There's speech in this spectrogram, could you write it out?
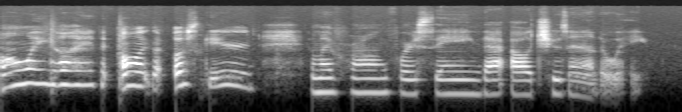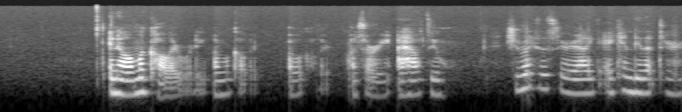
Oh my god. Oh my god. I'm scared. Am I wrong for saying that I'll choose another way? I know I'm a color wording. I'm a color. I'm a color. I'm sorry. I have to. She's my sister. I, I can do that to her.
